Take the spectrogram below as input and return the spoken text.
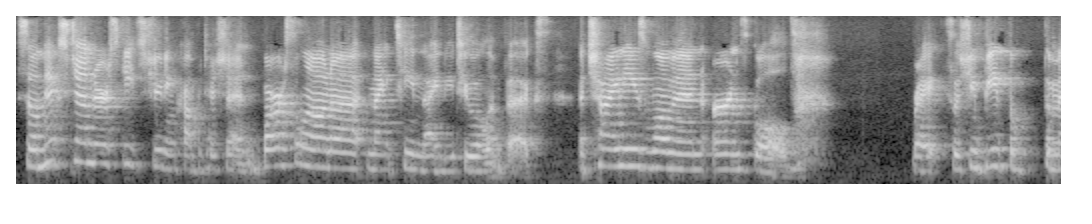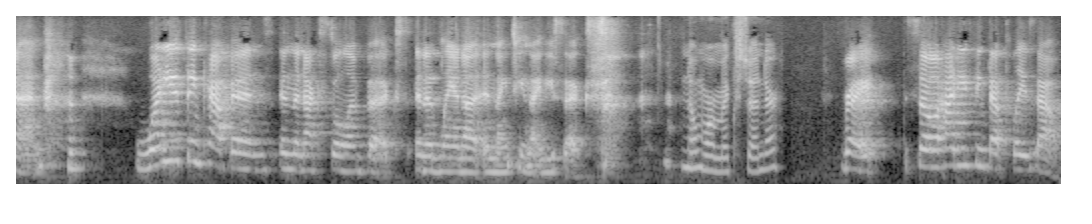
So, mixed gender skeet shooting competition, Barcelona 1992 Olympics. A Chinese woman earns gold, right? So she beat the, the men. what do you think happens in the next Olympics in Atlanta in 1996? no more mixed gender? Right. So how do you think that plays out?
